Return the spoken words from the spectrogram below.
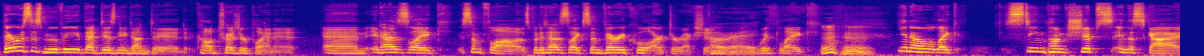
there was this movie that Disney done did called Treasure Planet, and it has like some flaws, but it has like some very cool art direction. Oh, right. With like hmm you know, like steampunk ships in the sky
